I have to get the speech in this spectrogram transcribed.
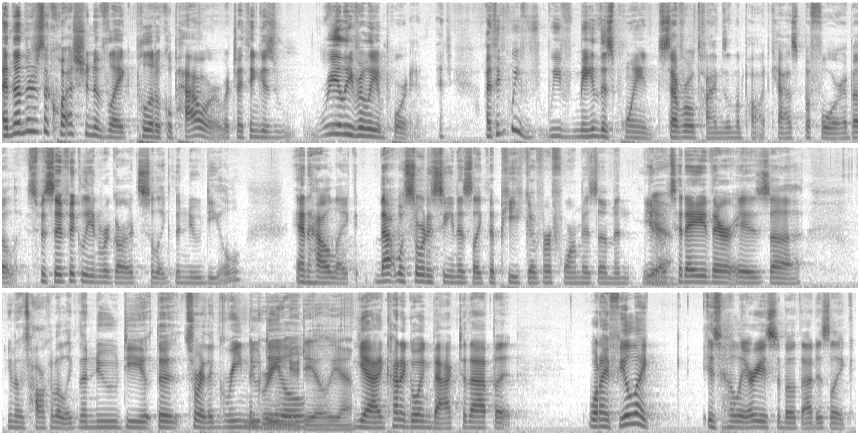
and then there's the question of like political power which i think is really really important It- i think we've we've made this point several times on the podcast before about specifically in regards to like the new deal and how like that was sort of seen as like the peak of reformism and you know today there is uh you know talk about like the new deal the sorry the green the new Green deal New Deal, yeah. yeah and kind of going back to that but what i feel like is hilarious about that is like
